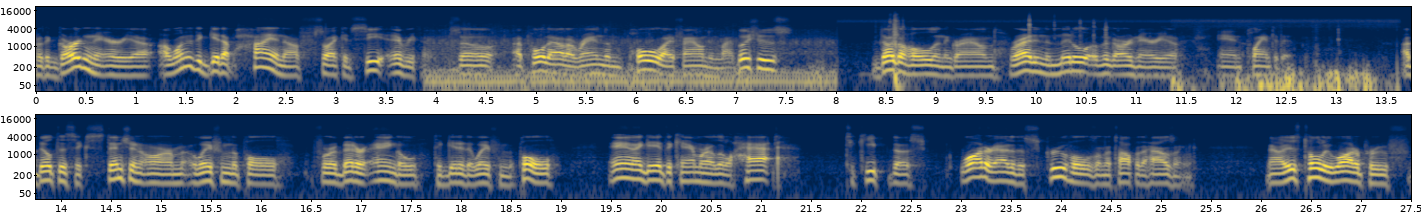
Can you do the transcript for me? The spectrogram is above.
For the garden area, I wanted to get up high enough so I could see everything. So I pulled out a random pole I found in my bushes, dug a hole in the ground right in the middle of the garden area, and planted it. I built this extension arm away from the pole for a better angle to get it away from the pole, and I gave the camera a little hat to keep the water out of the screw holes on the top of the housing. Now it is totally waterproof,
